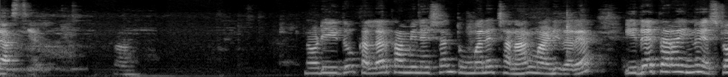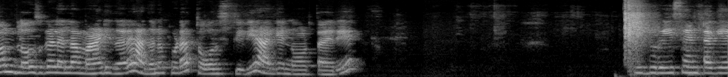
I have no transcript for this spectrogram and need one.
ಜಾಸ್ತಿ ಆಗುತ್ತೆ. ನೋಡಿ ಇದು ಕಲರ್ ಕಾಂಬಿನೇಷನ್ ತುಂಬಾನೇ ಚೆನ್ನಾಗಿ ಮಾಡಿದ್ದಾರೆ. ಇದೇ ತರ ಇನ್ನು ಎಷ್ಟೊಂದು ಬ್ಲೌಸ್ಗಳೆಲ್ಲ ಮಾಡಿದ್ದಾರೆ ಅದನ್ನು ಕೂಡ ತೋರಿಸ್ತೀವಿ ಹಾಗೆ ನೋಡ್ತಾ ಇರಿ. ಇದು ರೀಸೆಂಟ್ ಆಗಿ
